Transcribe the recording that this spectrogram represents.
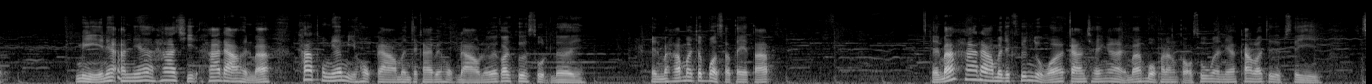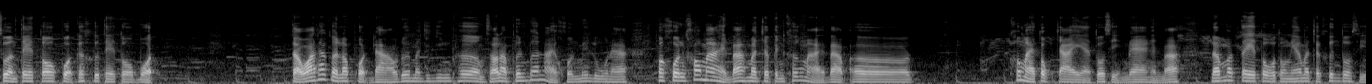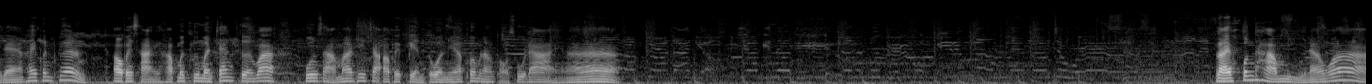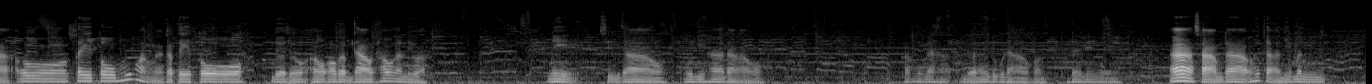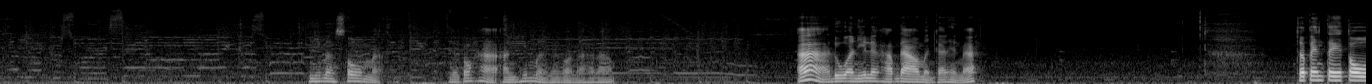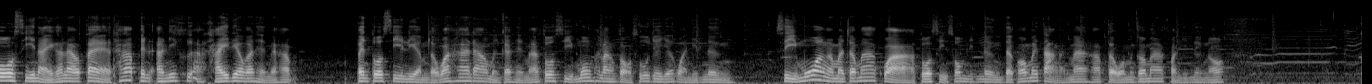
หมีเนี่ยอันเนี้ยห้าชิ้นห้าดาวเห็นไหมถ้าตรงเนี้ยหมีหกดาวมันจะกลายเป็นหกดาวเลยก็คือสุดเลย เห็นไหมครับมันจะบดสเตตัสเห็นไหมห้าดาวมันจะขึ้นอยู่ว่าการใช้งานเห็นไหมบวกพลังต่อสู้อันเนี้ย974 ส่วนเตโตปลดก็คือเตโตบท แต่ว่าถ้าเกิดเราปลดดาวด้วยมันจะยิ่งเพิ่มสำหรับเพื่อนๆหลายคนไม่รู้นะบางคนเข้ามาเห็นป่ะมันจะเป็นเครื่องหมายแบบเออเครื่องหมายตกใจอะตัวสีแดงเห็นป่ะแล้วมาเตโตตรงนี้มันจะขึ้นตัวสีแดงให้เพื่อนๆ เอาไปใส่ครับ มันคือมันแจ้งเตือนว่าคุณสามารถที่จะเอาไปเปลี่ยนตัวนี้เพิ่มพลังต่อสู้ได้อ่าหลายคนถามหมีนะว่าเอเตโตม่วงอะกับเตโต เดี๋ยวเดี๋ยวเอาเอาแบบดาวเท่ากันดีกว่า นี่สี่ดาวอุ้นี่ห้าดาวแป๊บนึงนะฮะเดี๋ยวให้ดูดาวก่อนจะได้ไม่งงอ่าสามดาวเฮ้ยแต่อันนี้มันนนี้มันส้มอะ เดี๋ยวต้องหาอันที่เหมือนกันก่อนนะครับอ่าดูอันนี้เลยครับดาวเหมือนกันเห็นไหมจะเป็นเตโตสีไหนก็แล้วแต่ถ้าเป็นอันนี้คือไทยเดียวกันเห็นไหมครับ เป็นตัวสี่เหลี่ยมแต่ว่า 5 ดาวเหมือนกันเห็นไหมตัวสีม่วงพลังต่อสู้จะเยอะกว่านิดนึง สีม่วงอะมันจะมากกว่าตัวสีส้มนิดนึง แต่ก็ไม่ต่างกันมากครับ แต่ว่ามันก็มากกว่านิดนึงเนาะ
